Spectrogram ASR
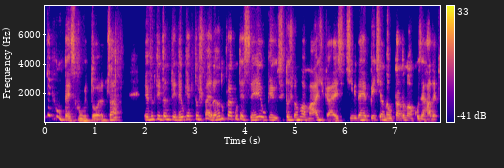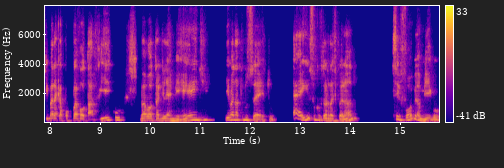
que, que acontece com o Vitória, sabe? eu fico tentando entender o que é que estão esperando para acontecer, o que se estão esperando uma mágica. Esse time, de repente, não, está dando uma coisa errada aqui, mas daqui a pouco vai voltar Vico, vai voltar Guilherme Rende e vai dar tudo certo. É isso que o Vitória está esperando? Se for, meu amigo,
